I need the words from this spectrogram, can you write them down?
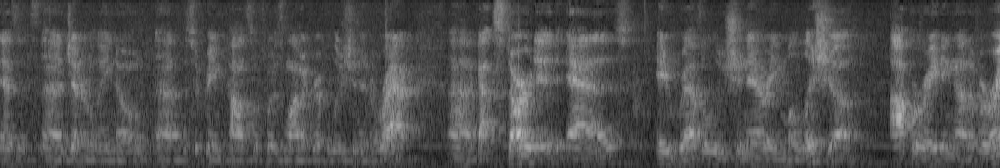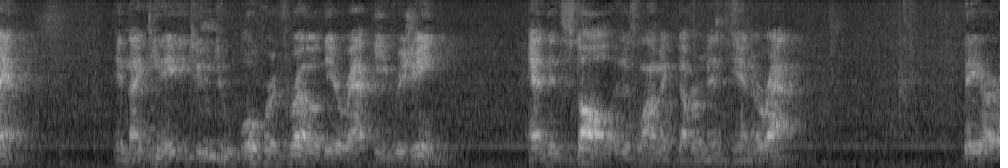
as it's uh, generally known, uh, the Supreme Council for Islamic Revolution in Iraq, uh, got started as a revolutionary militia operating out of Iran in 1982 to overthrow the Iraqi regime and install an Islamic government in Iraq. They are,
